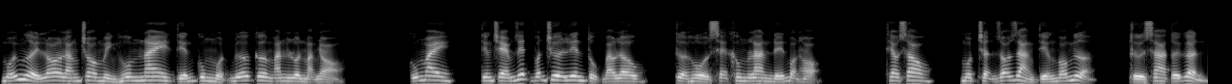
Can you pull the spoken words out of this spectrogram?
mỗi người lo lắng cho mình hôm nay tiến cung một bữa cơm ăn luôn mạng nhỏ. Cũng may, tiếng chém giết vẫn chưa liên tục bao lâu, tựa hồ sẽ không lan đến bọn họ. Theo sau, một trận rõ ràng tiếng vó ngựa, từ xa tới gần.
